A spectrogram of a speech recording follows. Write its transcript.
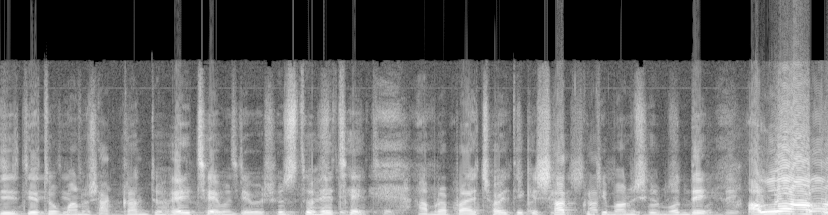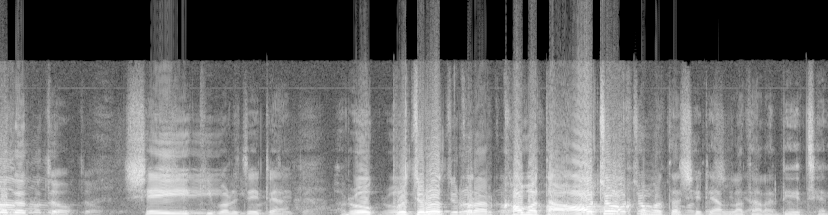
যে যেহেতু মানুষ আক্রান্ত হয়েছে এবং যেভাবে সুস্থ হয়েছে, আমরা প্রায় ছয় থেকে সাত কোটি মানুষের মধ্যে আল্লাহ প্রদত্ত সেই, কি বলে যে এটা, রোগ প্রতিরোধ করার ক্ষমতা অচল ক্ষমতা সেটি আল্লাহ তারা দিয়েছেন।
